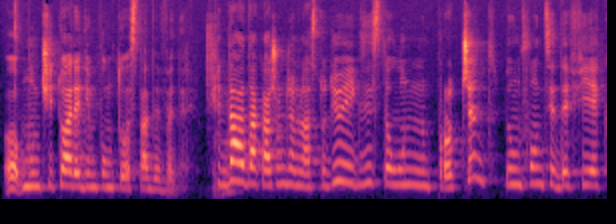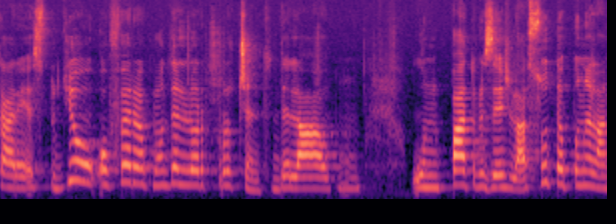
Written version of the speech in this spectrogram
uh, muncitoare din punctul ăsta de vedere. Uh-huh. Și da, dacă ajungem la studio, există un procent în funcție de fiecare studio, oferă modelelor procent de la un 40% până la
